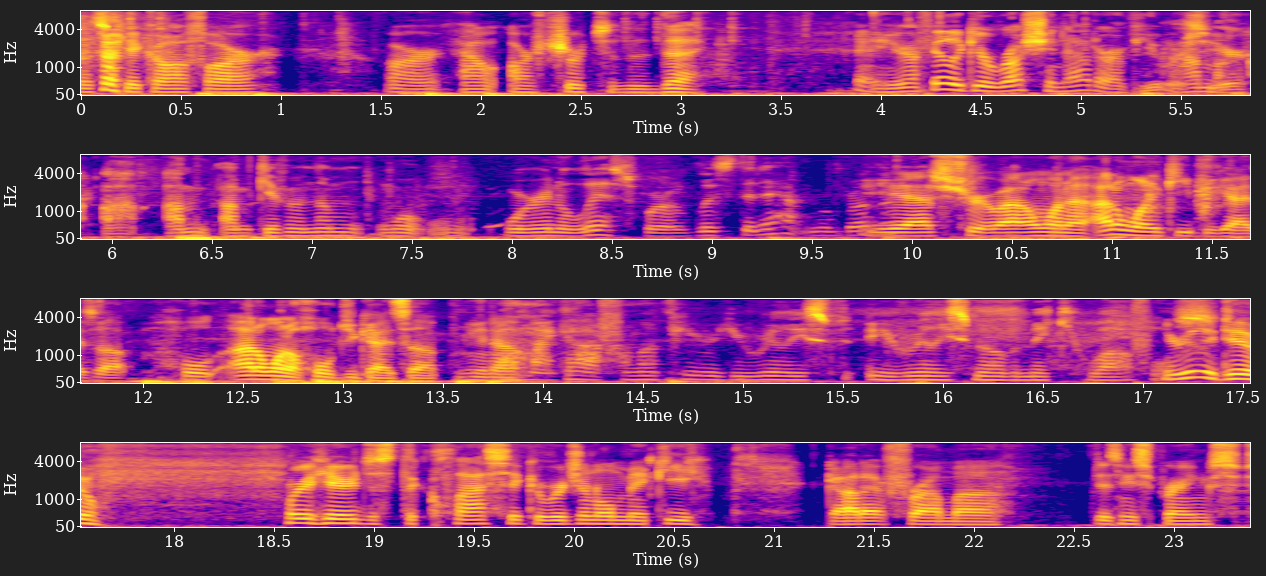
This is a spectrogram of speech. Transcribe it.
let's kick off our our our, our shirts of the day. Yeah, here I feel like you're rushing out our viewers I'm, here. uh, I'm I'm giving them. What, we're in a list. We're listed out, my brother. Yeah, it's true. I don't want to. I don't want to keep you guys up. Hold. I don't want to hold you guys up. You know. Oh my God! From up here, you really you really smell the Mickey waffles. You really do. Right here, just the classic original Mickey. Got it from uh, Disney Springs.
